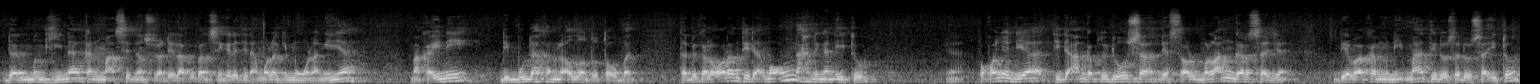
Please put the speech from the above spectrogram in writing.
dan menghinakan maksiat yang sudah dilakukan sehingga dia tidak mau lagi mengulanginya. Maka ini dimudahkan oleh Allah untuk taubat. Tapi kalau orang tidak mau engah dengan itu, ya, pokoknya dia tidak anggap itu dosa, dia selalu melanggar saja, dia bahkan menikmati dosa-dosa itu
